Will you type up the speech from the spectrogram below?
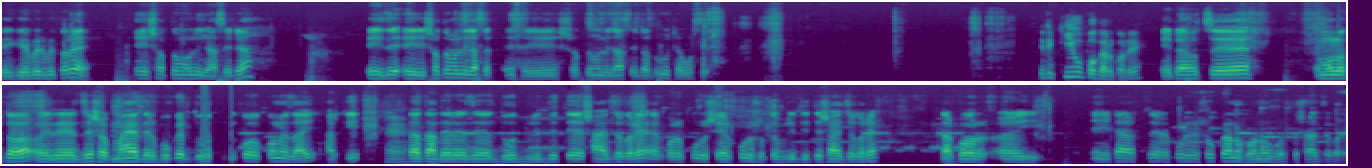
এই গেপের ভিতরে এই শতমূলী গাছ এটা এই যে এই শতমূলী গাছের শতমূলী গাছ এটা তো উঠে পড়ছে। এটা কি উপকার করে? এটা হচ্ছে মূলত ওই যে যেসব মায়েদের বুকের দুধ কমে যায় আর কি হ্যাঁ। তাদের যে দুধ বৃদ্ধিতে সাহায্য করে এরপরে পুরুষের পুরুষত্ব বৃদ্ধিতে সাহায্য করে তারপর এই এটা হচ্ছে পুরুষের শুক্রাণু ঘন করতে সাহায্য করে।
